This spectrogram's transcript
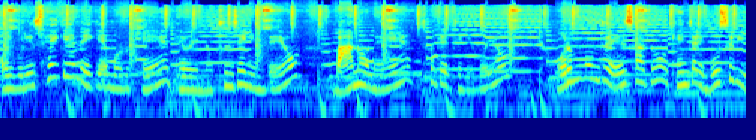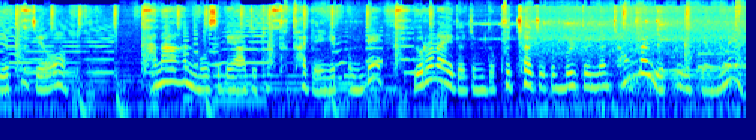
얼굴이 3개, 4개 뭐 이렇게 되어 있는 군생인데요. 만 원에 소개 드리고요. 얼음공주 엘사도 굉장히 모습이 예쁘죠. 단아한 모습에 아주 독특하게 예쁜데 이런 아이들 좀 더 굳혀지고 물들면 정말 예쁘기 때문에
